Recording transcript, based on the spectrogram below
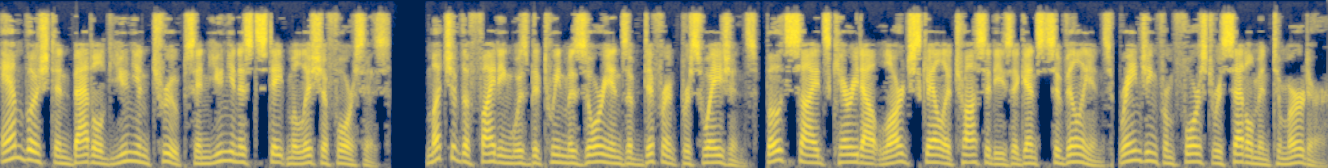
ambushed and battled Union troops and Unionist state militia forces. Much of the fighting was between Missourians of different persuasions. Both sides carried out large scale atrocities against civilians, ranging from forced resettlement to murder.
